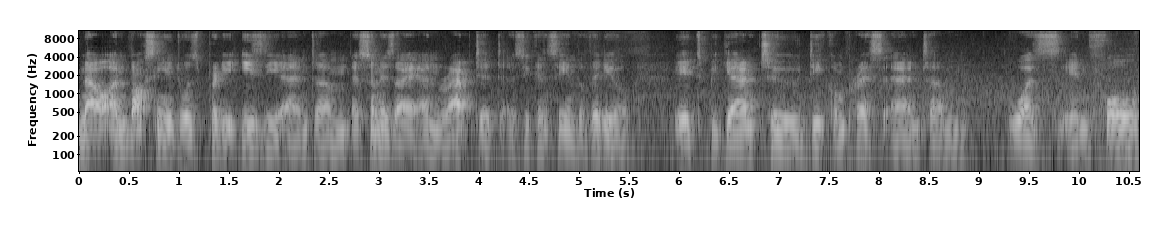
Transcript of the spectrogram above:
now unboxing it was pretty easy and um, as soon as I unwrapped it, as you can see in the video, it began to decompress and um, was in full,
